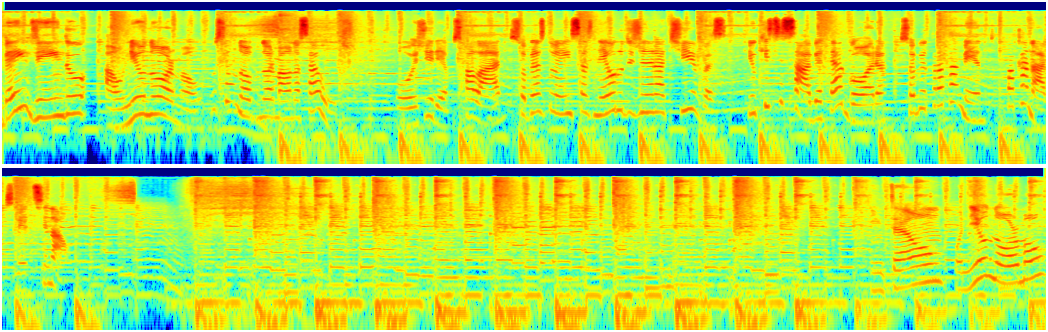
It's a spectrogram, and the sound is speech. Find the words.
Bem-vindo ao New Normal, o seu novo normal na saúde. Hoje iremos falar sobre as doenças neurodegenerativas e o que se sabe até agora sobre o tratamento com a cannabis medicinal. Então, o New Normal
